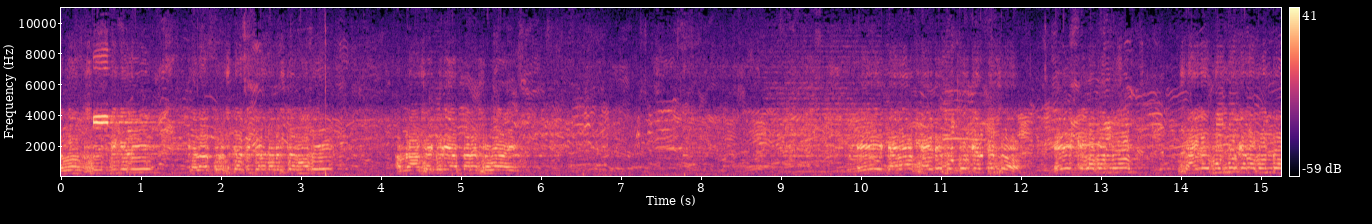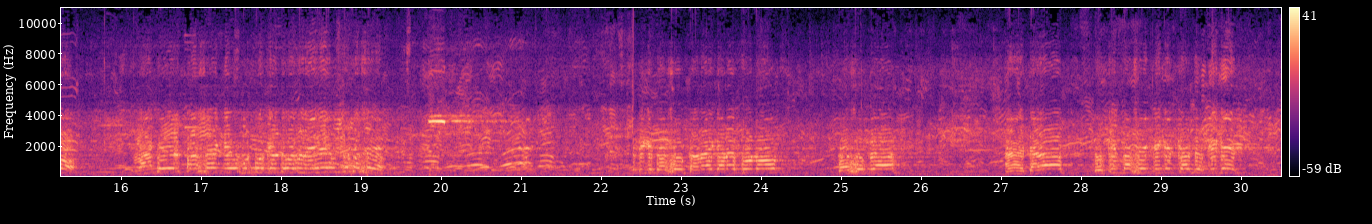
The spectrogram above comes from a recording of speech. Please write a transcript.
এবং শেষ বিকেলে খেলার পুরস্কার বিতরণ অনুষ্ঠান হবে। আমরা আশা করি আপনারা সবাই এই যারা সাইডে ফুটবল খেলতেছ? এই খেলা বন্ধ? সাইডে ফুটবল খেলা বন্ধ? মাঠের পাশে কেউ ফুটবল খেলতে পারবে না এই উত্তর পাশে। এদিকে দর্শক কানায় কানায় পূর্ণ। দর্শকরা হ্যাঁ, যারা দক্ষিণ পাশে ক্রিকেট খেলছে ক্রিকেট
